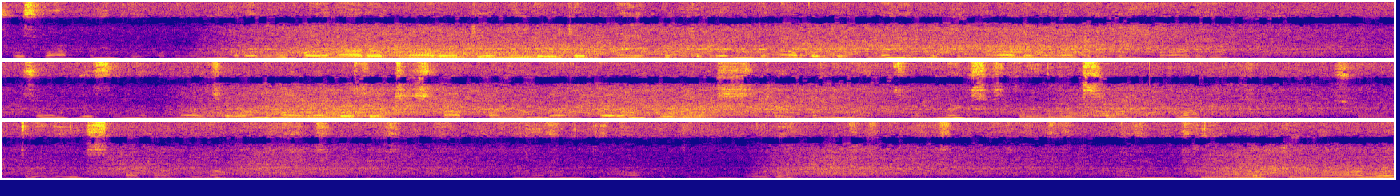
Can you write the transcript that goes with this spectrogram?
ஸோ ஸ்டார்ட் பண்ணி ட்ரை பண்ணணும் கிடையாது பதினாறு அப்படின்னா அறுபத்தி ஒன்று இருபத்தெட்டுனா எண்பத்தி ரெண்டு நாற்பத்தெட்டுனா எண்பத்தி நாலு. அந்த மாதிரி ட்ரை பண்ணி பாருங்கள் ஸோ கெஸ்ஸிங் அப்படின்னாச்சாலும் அந்த மாதிரி நம்பர்ஸ் வச்சு ஸ்டார்ட் பண்ணி டேரெக்டாக டூ டிஜிட்ஸ் ட்ரை பண்ணுங்கள் ஸோ நெக்ஸ்ட் த்ரீ டிஜிட்ஸ் பார்க்கலாம். ஸோ த்ரீ டிஜிட்ஸ் பார்த்தோம் அப்படின்னா இரநூத்தி நாற்பத்தி ஒம்பது ஐநூற்றி எண்பத்தி நாலு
